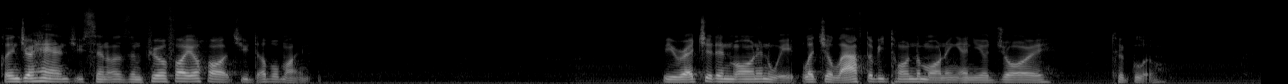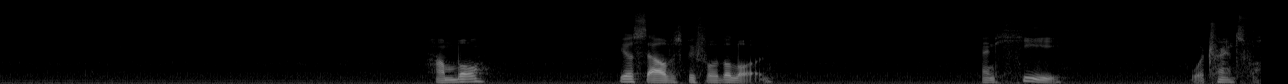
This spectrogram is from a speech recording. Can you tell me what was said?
Cleanse your hands, you sinners, and purify your hearts, you double minded. Be wretched and mourn and weep. Let your laughter be torn to mourning and your joy to gloom. Humble yourselves before the Lord, and He will transform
